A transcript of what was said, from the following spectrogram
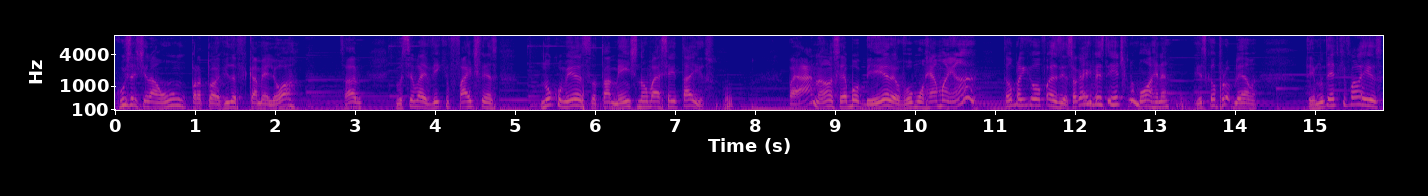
Custa tirar um para tua vida ficar melhor? sabe? E você vai ver que faz diferença. No começo, a tua mente não vai aceitar isso. Vai, ah, não, isso é bobeira, eu vou morrer amanhã, então pra que, eu vou fazer? Só que às vezes tem gente que não morre, né? Esse é o problema. Tem muita gente que fala isso.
